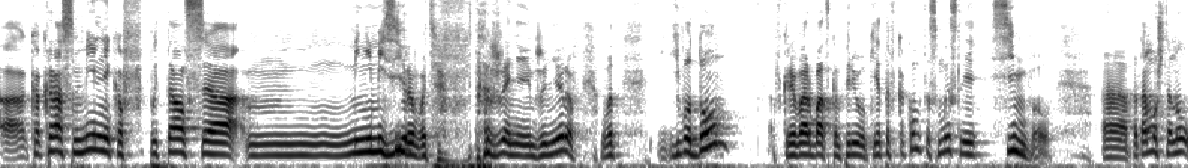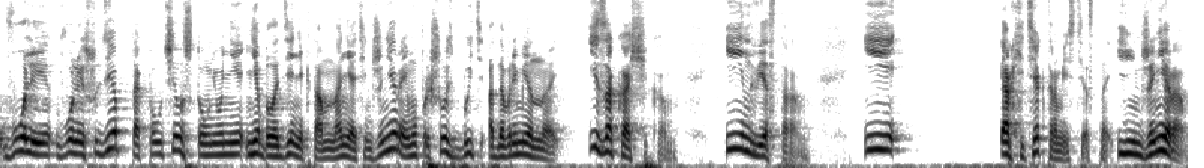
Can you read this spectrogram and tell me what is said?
а, как раз Мельников пытался минимизировать вторжение инженеров. Вот его дом в Кривоарбатском переулке это в каком-то смысле символ. А, потому что, ну, волей, волей судеб так получилось, что у него не, не было денег там нанять инженера, ему пришлось быть одновременно и заказчиком, и инвестором, и архитектором, естественно, и инженером.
